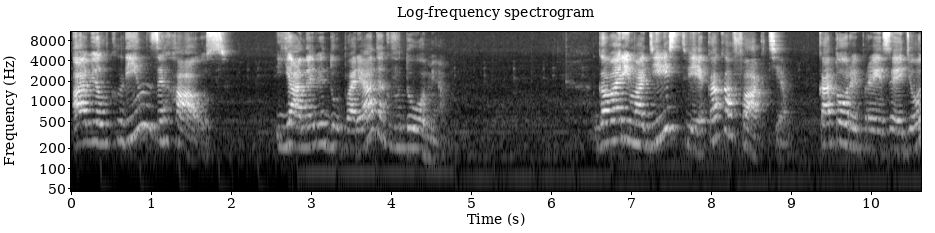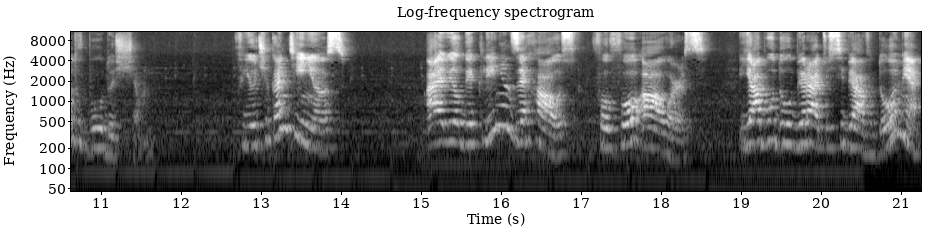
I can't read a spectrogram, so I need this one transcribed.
I will clean the house. Я наведу порядок в доме. Говорим о действии как о факте, который произойдет в будущем. Future continuous. I will be cleaning the house for four hours. Я буду убирать у себя в доме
